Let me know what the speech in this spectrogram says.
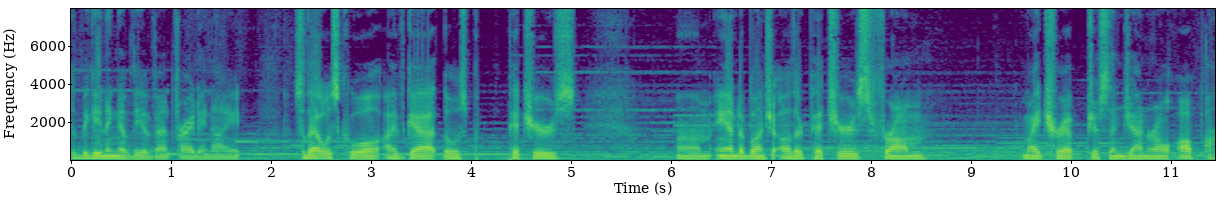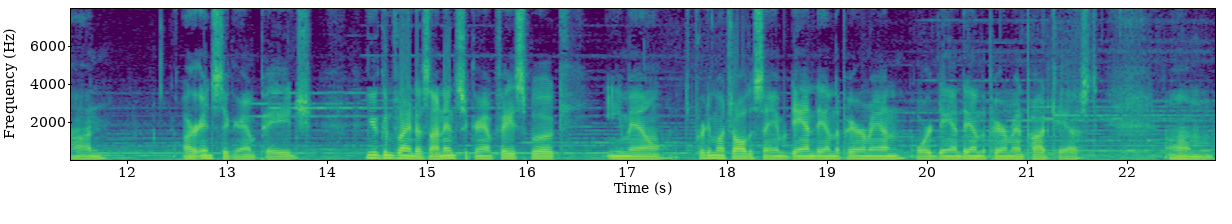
the beginning of the event Friday night. So that was cool. I've got those pictures um, and a bunch of other pictures from my trip, just in general, up on our Instagram page. You can find us on Instagram, Facebook, email. It's pretty much all the same. Dan Dan the Paraman or Dan Dan the Paraman podcast. Um,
